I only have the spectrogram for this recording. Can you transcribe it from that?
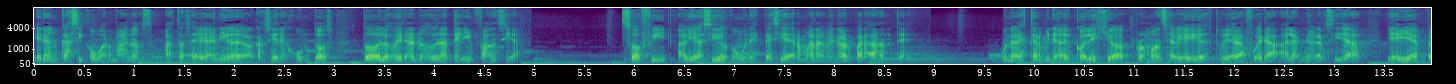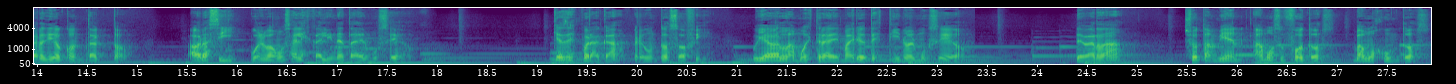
eran casi como hermanos, hasta se habían ido de vacaciones juntos todos los veranos durante la infancia. Sophie había sido como una especie de hermana menor para Dante. Una vez terminado el colegio, Román se había ido a estudiar afuera a la universidad y había perdido contacto. Ahora sí, volvamos a la escalinata del museo. ¿Qué haces por acá? preguntó Sophie. Voy a ver la muestra de Mario Testino al museo. ¿De verdad? Yo también, amo sus fotos. Vamos juntos,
